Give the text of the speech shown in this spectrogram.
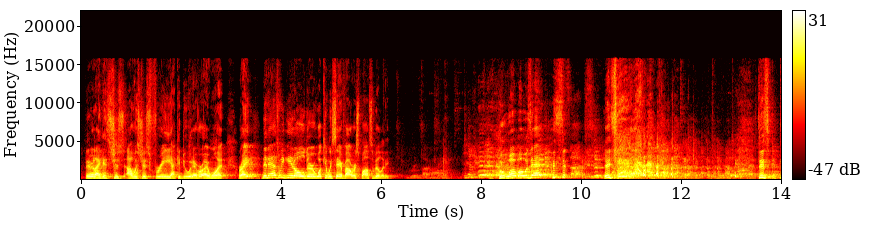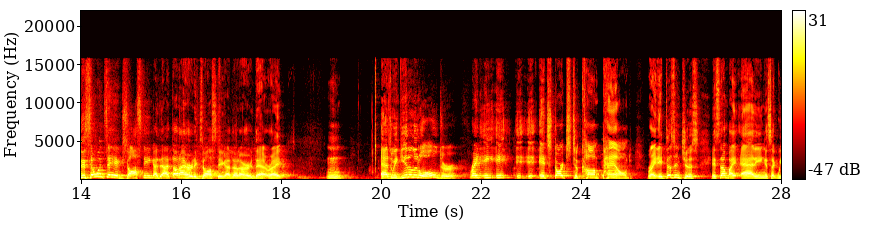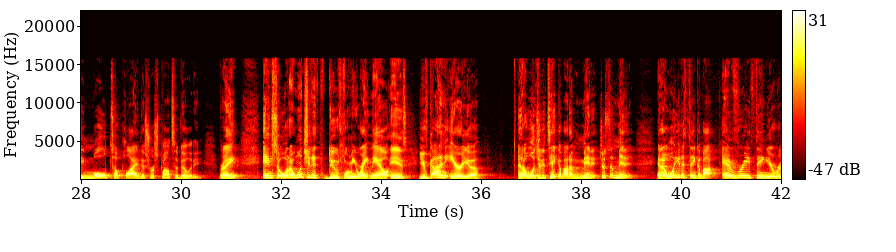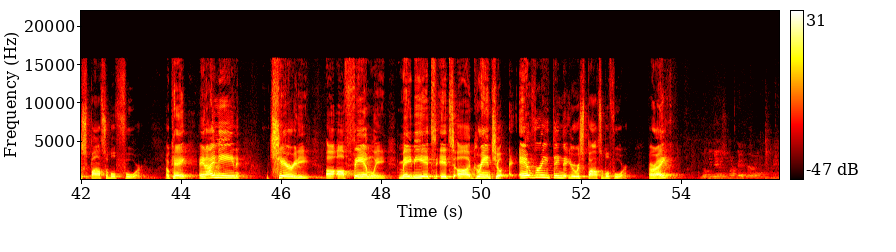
they were like, it's just, I was just free. I could do whatever I want, right? Then as we get older, what can we say about responsibility? Who, what, what was that? It's did, did someone say exhausting? I, I, thought I heard exhausting. I thought I heard that, right? Mm. As we get a little older, right, it, it, it, it starts to compound, right? It doesn't just, it's not by adding, it's like we multiply this responsibility, right? And so, what I want you to do for me right now is you've got an area, and I want you to take about a minute, just a minute and I want you to think about everything you're responsible for. Okay? And I mean charity, uh, a family, maybe it's it's uh, grandchildren, everything that you're responsible for. All right? You only gave us one paper.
